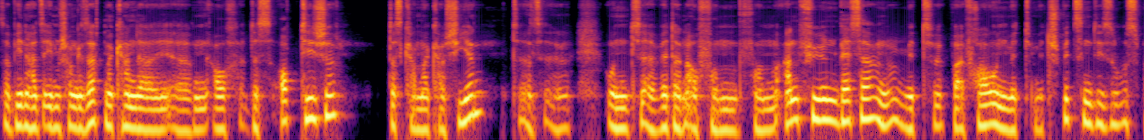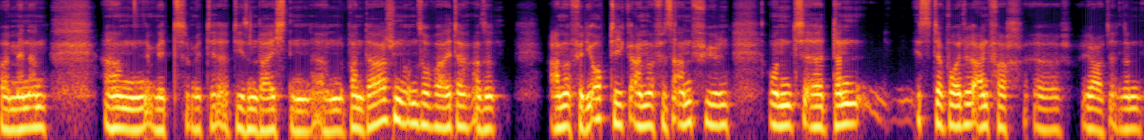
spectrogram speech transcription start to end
Sabine hat es eben schon gesagt, man kann da ähm, auch das Optische, das kann man kaschieren. Das, äh, und äh, wird dann auch vom, vom Anfühlen besser, ne, mit, bei Frauen mit, mit Spitzendessous, bei Männern ähm, mit, mit äh, diesen leichten äh, Bandagen und so weiter. Also einmal für die Optik, einmal fürs Anfühlen. Und äh, dann ist der Beutel einfach, äh, ja, dann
